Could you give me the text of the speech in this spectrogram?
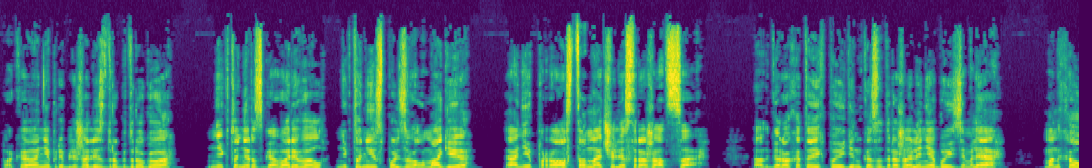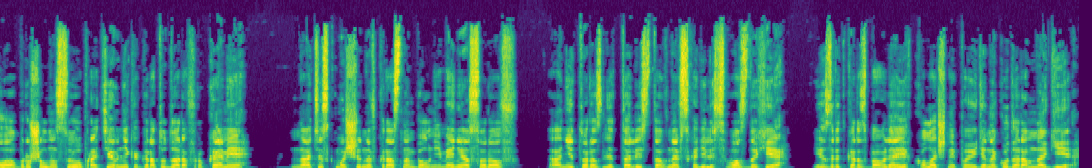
Пока они приближались друг к другу, никто не разговаривал, никто не использовал магию, они просто начали сражаться. От грохота их поединка задрожали небо и земля. Манхау обрушил на своего противника град ударов руками. Натиск мужчины в красном был не менее суров. Они то разлетались, то вновь сходились в воздухе, изредка разбавляя их кулачный поединок ударом ноги.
